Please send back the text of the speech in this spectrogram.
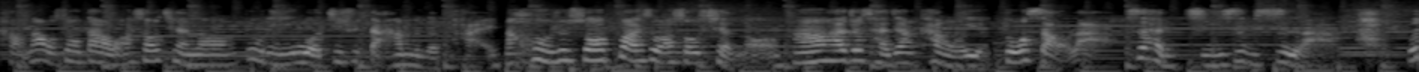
好，那我送到，我要收钱喽。不理我，继续打他们的牌。然后我就说不好意思，我要收钱喽。然后他就才这样看我一眼，多少啦？是很急是不是啊？我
